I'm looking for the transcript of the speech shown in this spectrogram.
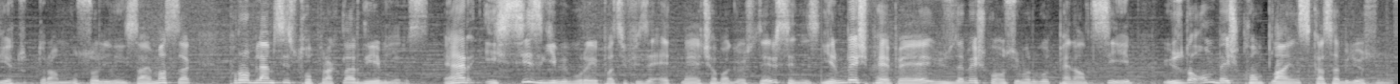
diye tutturan Mussolini'yi saymazsak problemsiz topraklar diyebiliriz. Eğer işsiz gibi burayı pasifize etmeye çaba gösterirseniz 25 pp'ye %5 consumer good penaltısı yiyip %15 compliance kasabiliyorsunuz.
